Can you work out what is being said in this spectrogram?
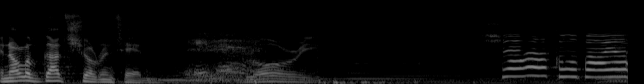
And all of God's children said, Amen. Glory. shackled by a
